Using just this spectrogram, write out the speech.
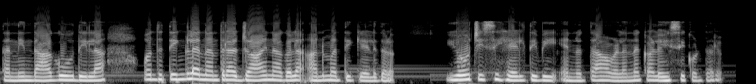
ತನ್ನಿಂದ ಆಗುವುದಿಲ್ಲ. ಒಂದು ತಿಂಗಳ ನಂತರ ಜಾಯ್ನ್ ಆಗಲು ಅನುಮತಿ ಕೇಳಿದಳು. ಯೋಚಿಸಿ ಹೇಳ್ತೀವಿ ಎನ್ನುತ್ತಾ ಅವಳನ್ನು ಕಳುಹಿಸಿಕೊಟ್ಟರು.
